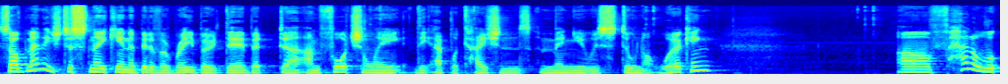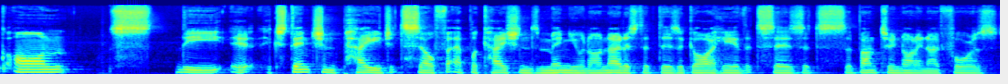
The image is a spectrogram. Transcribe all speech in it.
So I've managed to sneak in a bit of a reboot there, but uh, unfortunately the applications menu is still not working. I've had a look on the uh, extension page itself for applications menu and I noticed that there's a guy here that says it's Ubuntu 1904 is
